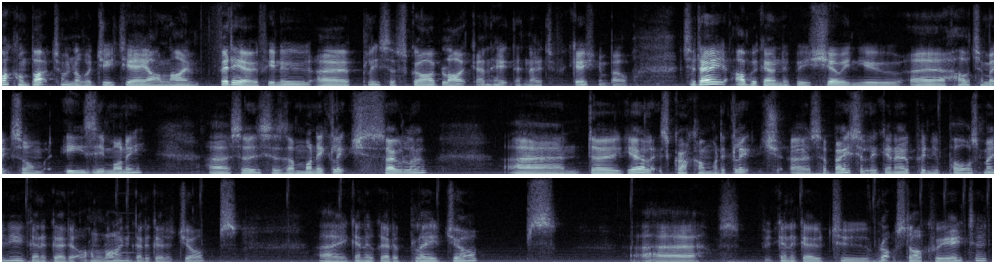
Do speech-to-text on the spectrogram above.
Welcome back to another GTA Online video. If you're new, uh, please subscribe, like and hit the notification bell. Today I'll be going to be showing you uh, how to make some easy money. Uh, so this is a money glitch solo. And uh, yeah, let's crack on with the glitch. Uh, so basically you're going to open your pause menu, you're going to go to online, you're going to go to jobs. Uh, you're going to go to play jobs. You're going to go to Rockstar Created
